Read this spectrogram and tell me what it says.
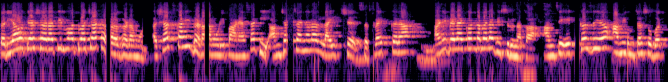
तर या होत्या शहरातील महत्त्वाच्या घडामोडी. अशाच काही घडामोडी पाहण्यासाठी आमच्या चॅनलला लाईक शेअर सबस्क्राईब करा आणि बेल आयकॉन दाबायला विसरू नका. आमचे एकच ध्येय आम्ही तुमच्यासोबत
